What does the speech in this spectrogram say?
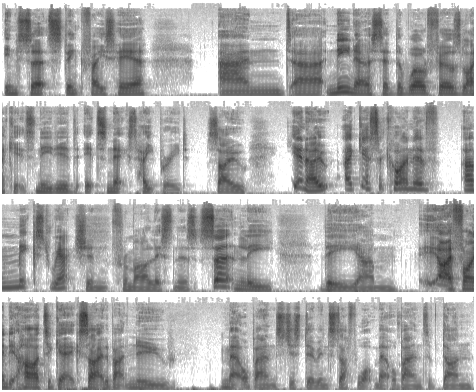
insert stink face here. And uh, Nino said the world feels like it's needed its next Hatebreed. So, you know, I guess a kind of a mixed reaction from our listeners. Certainly, the um, I find it hard to get excited about new metal bands just doing stuff what metal bands have done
